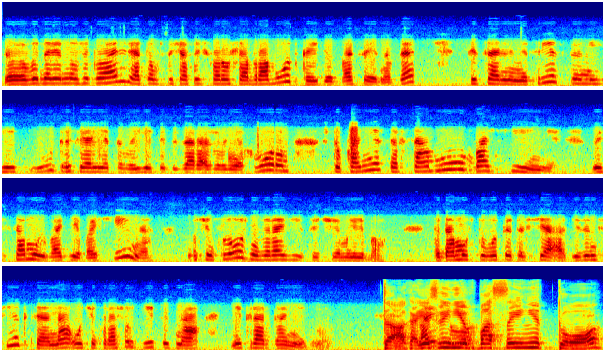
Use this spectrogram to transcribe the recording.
Э, Вы, наверное, уже говорили о том, что сейчас очень хорошая обработка идет бассейнов, да? Специальными средствами, есть и ультрафиолетовые, есть обеззараживание хлором, что, конечно, в самом бассейне, то есть в самой воде бассейна очень сложно заразиться чем-либо. Потому что вот эта вся дезинфекция, она очень хорошо действует на микроорганизмы. Так, а если не Поэтому- в бассейне, то...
